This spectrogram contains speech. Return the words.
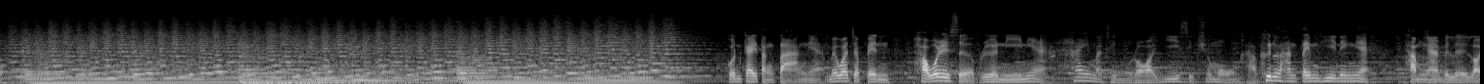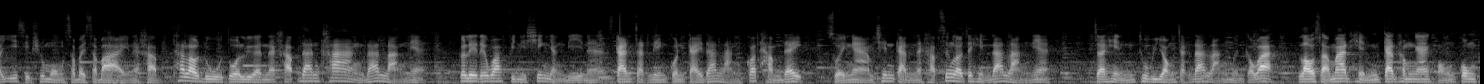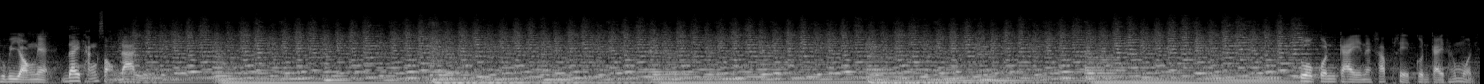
กลไกต่างๆเนี่ยไม่ว่าจะเป็น power reserve เรือนนี้เนี่ยให้มาถึง 120 ชั่วโมงครับ ขึ้นลานเต็มทีนึงเนี่ยทำงานไปเลย 120 ชั่วโมง สบายๆนะครับ ถ้าเราดูตัวเรือนนะครับด้านข้างด้านหลังเนี่ยก็เรียกได้ว่า finishing อย่างดีนะการจัดเรียงกลไกด้านหลังก็ทำได้สวยงามเช่นกันนะครับ ซึ่งเราจะเห็นด้านหลังเนี่ยจะเห็นทูบิยองจากด้านหลังเหมือนกับว่า เราสามารถเห็นการทำงานของกงทูบิยองเนี่ยได้ทั้งสองด้านเลย ตัวกลไกนะครับเพลทกลไกทั้งหมด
